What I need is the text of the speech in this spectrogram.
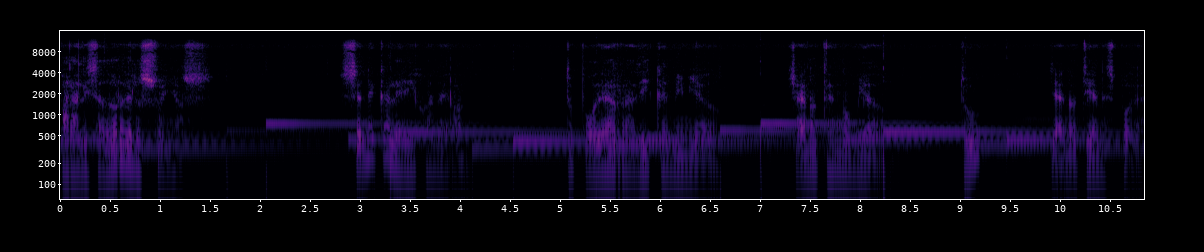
paralizador de los sueños. Seneca le dijo a Nerón, tu poder radica en mi miedo. Ya no tengo miedo. Tú ya no tienes poder.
